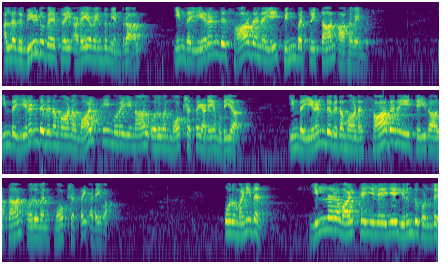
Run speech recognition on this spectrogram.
அல்லது வீடு பேற்றை அடைய வேண்டும் என்றால் இந்த இரண்டு சாதனையை பின்பற்றித்தான் ஆக வேண்டும். இந்த இரண்டு விதமான வாழ்க்கை முறையினால் ஒருவன் மோட்சத்தை அடைய முடியாது. இந்த இரண்டு விதமான சாதனையை செய்தால்தான் ஒருவன் மோட்சத்தை அடைவான். ஒரு மனிதன் இல்லற வாழ்க்கையிலேயே இருந்து கொண்டு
